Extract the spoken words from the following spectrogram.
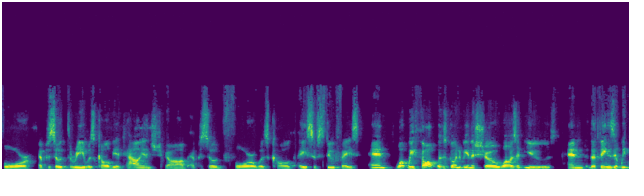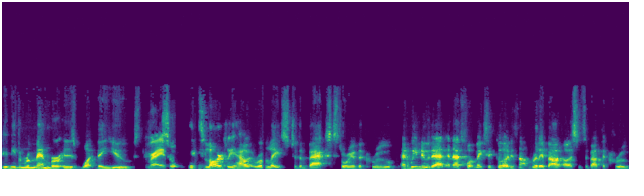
four. Episode three was called The Italian's Job. Episode four was called Ace of Stewface. And what we thought was going to be in the show wasn't used. And the things that we didn't even remember is what they used. Right. So it's largely how it relates to the backstory of the crew. And we knew that. And that's what makes it good. It's not really about us, it's about the crew.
